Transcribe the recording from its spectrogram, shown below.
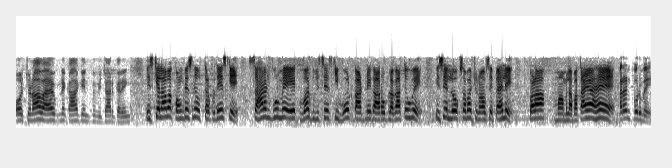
और चुनाव आयोग ने कहा कि इन पर विचार करेंगे। इसके अलावा कांग्रेस ने उत्तर प्रदेश के सहारनपुर में एक वर्ग विशेष की वोट काटने का आरोप लगाते हुए इसे लोकसभा चुनाव से पहले बड़ा मामला बताया है। सहारनपुर में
